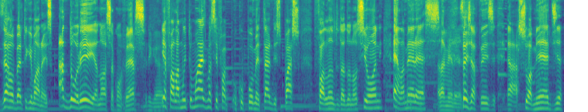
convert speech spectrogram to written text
Zé Roberto Guimarães, adorei a nossa conversa. Obrigado. Ia falar muito mais, mas você ocupou metade do espaço falando da dona Alcione. Ela merece. Ela merece. Você já fez a sua média,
